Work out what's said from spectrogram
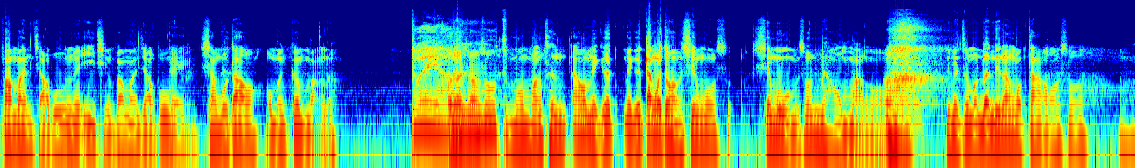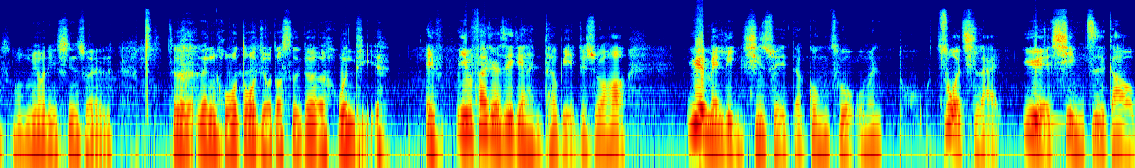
放慢脚步，因为疫情放慢脚步。对，想不到我们更忙了。对啊，我就想说怎么忙成，然后每个每个单位都好羡慕我说羡慕我们说你们好忙哦，你们怎么能力那么大？我说我说没有领薪水，这个人活多久都是个问题。哎，因为发觉这一点很特别，就是说哈，越没领薪水的工作，我们做起来越兴致高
